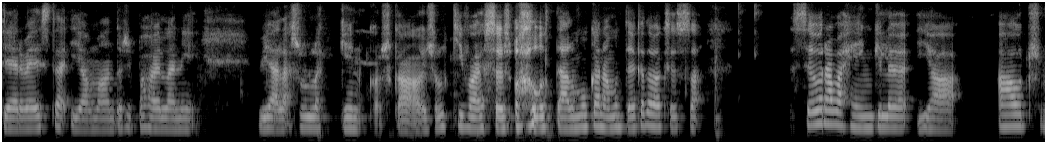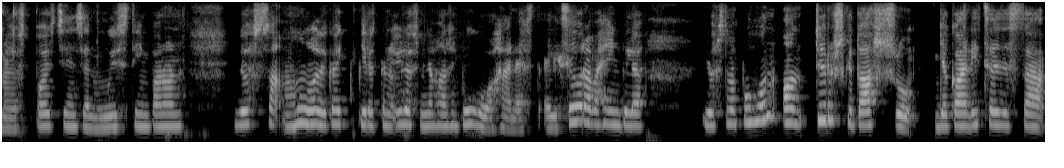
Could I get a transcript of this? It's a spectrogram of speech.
terveistä ja mä oon tosi pahoillani vielä sullekin, koska olisi ollut kiva, jos olisi ollut täällä mukana, mutta joka tapauksessa seuraava henkilö ja ouch, mä just poistin sen muistiinpanon, jossa mulla oli kaikki kirjoittanut ylös, mitä mä haluaisin puhua hänestä. Eli seuraava henkilö, josta mä puhun, on Tyrskytassu, joka on itse asiassa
